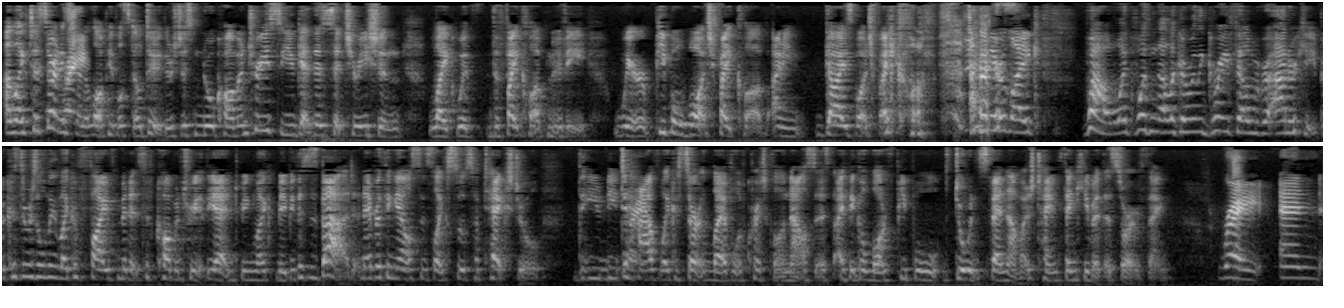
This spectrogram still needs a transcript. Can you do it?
and like to a certain extent, Right. a lot of people still do. There's just no commentary, so you get this situation like with the Fight Club movie where people watch Fight Club. I mean, guys watch Fight Club, and they're like. Wow, like wasn't that like a really great film about anarchy? Because there was only like a five minutes of commentary at the end being like, maybe this is bad, and everything else is like so subtextual that you need to Right. have like a certain level of critical analysis. I think a lot of people don't spend that much time thinking about this sort of thing. Right. And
